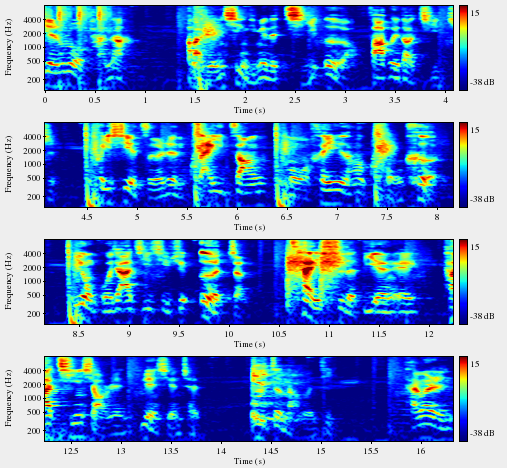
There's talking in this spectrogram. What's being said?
坚若磐呐，把人性里面的极恶啊发挥到极致，推卸责任、栽赃、抹黑，然后恐吓，利用国家机器去恶整蔡氏的 DNA，他亲小人，怨贤臣，这是政党轮替。台湾人，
